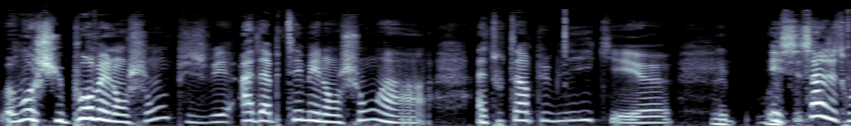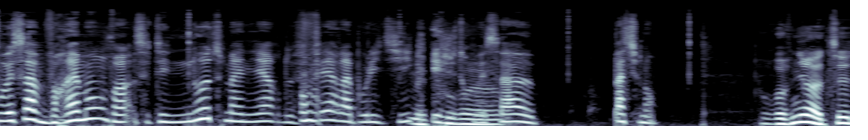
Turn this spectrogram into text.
bah, moi je suis pour Mélenchon, puis je vais adapter Mélenchon à, à tout un public. Et, euh, Mais- et c'est ça, j'ai trouvé ça vraiment, enfin, c'était une autre manière de Oh. faire la politique, Mais et j'ai trouvé euh, ça euh, passionnant. Pour revenir à tout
